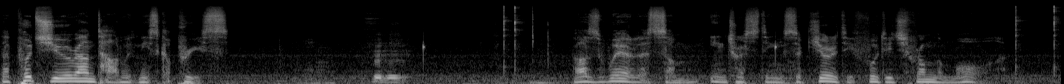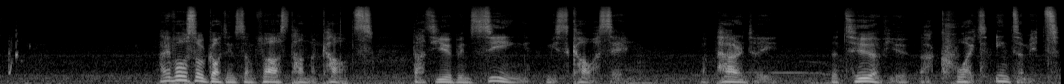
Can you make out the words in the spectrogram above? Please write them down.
that puts you around town with Miss Caprice. Mm-hmm. As well as some interesting security footage from the mall. I've also gotten some first-hand accounts that you've been seeing Miss Kawase. Apparently, the two of you are quite intimate.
